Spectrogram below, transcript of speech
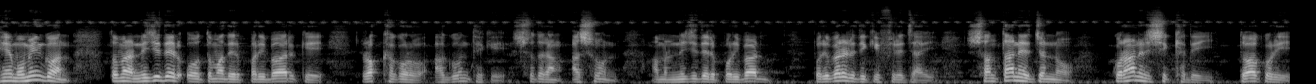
হে মুমিনগণ, তোমরা নিজেদের ও তোমাদের পরিবারকে রক্ষা করো আগুন থেকে। সুতরাং আসুন, আমরা নিজেদের পরিবার, পরিবারের দিকে ফিরে যাই। সন্তানের জন্য কোরআনের শিক্ষা দেই, দোয়া করি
